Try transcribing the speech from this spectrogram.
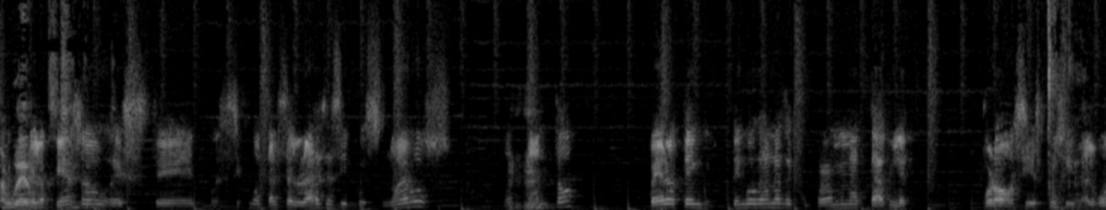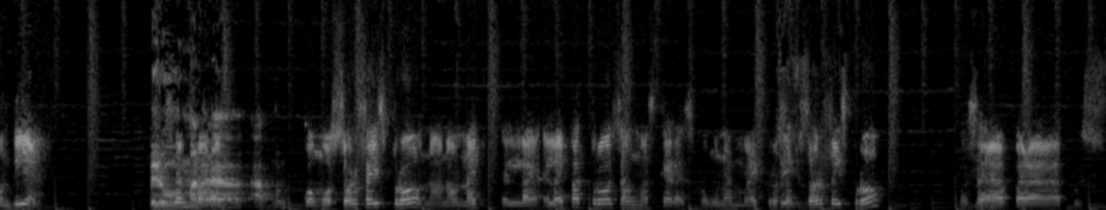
A huevo. que lo sí, pienso, este, pues así como tal, celulares así, pues nuevos, no tanto, pero tengo, tengo ganas de comprarme una tablet Pro, si es posible, algún día. Pero O sea, marca para- Apple. Como Surface Pro, no, no, el, el iPad Pro es aún más caras, como una Microsoft Sí. Surface Pro, o sea, para pues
